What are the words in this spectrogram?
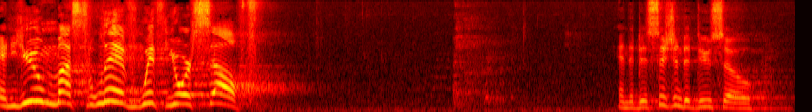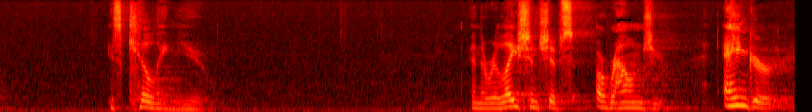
And you must live with yourself. And the decision to do so is killing you and the relationships around you. Anger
